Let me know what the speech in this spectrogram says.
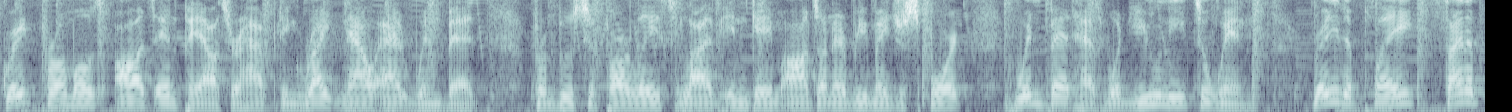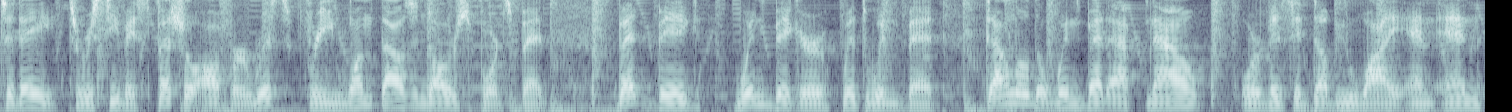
Great promos, odds, and payouts are happening right now at WynnBET. From boosted parlays to live in game odds on every major sport, WynnBET has what you need to win. Ready to play? Sign up today to receive a special offer risk free $1,000 sports bet. Bet big, win bigger with WynnBET. Download the WynnBET app now or visit WYNNBet.com.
